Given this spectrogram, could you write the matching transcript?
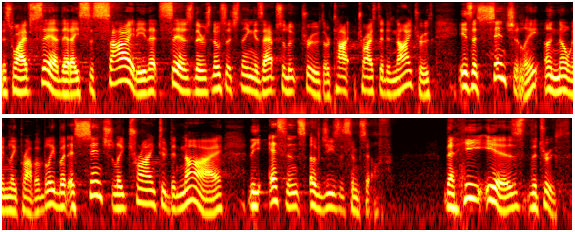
That's why I've said that a society that says there's no such thing as absolute truth or t- tries to deny truth is essentially, unknowingly probably, but essentially trying to deny the essence of Jesus himself, that he is the truth.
